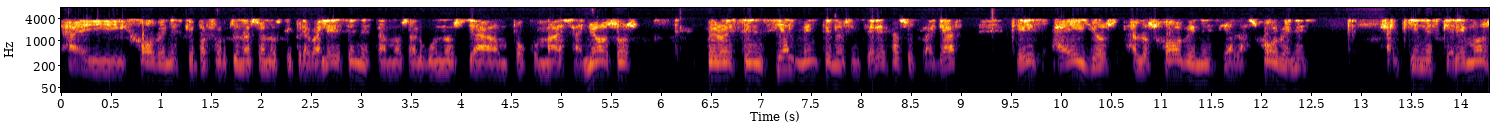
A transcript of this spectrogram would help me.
hay jóvenes que por fortuna son los que prevalecen, estamos algunos ya un poco más añosos, pero esencialmente nos interesa subrayar que es a ellos, a los jóvenes y a las jóvenes, a quienes queremos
